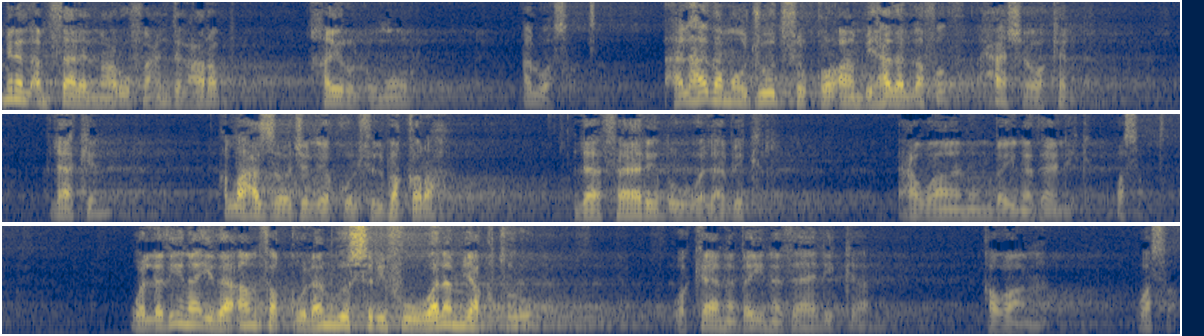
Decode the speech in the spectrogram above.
من الأمثال المعروفة عند العرب خير الأمور الوسط. هل هذا موجود في القرآن بهذا اللفظ؟ حاشا وكلا. لكن الله عز وجل يقول في البقرة لا فارض ولا بكر عوان بين ذلك. وسط. والذين إذا أنفقوا لم يسرفوا ولم يقتروا وكان بين ذلك قواما. وسط.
